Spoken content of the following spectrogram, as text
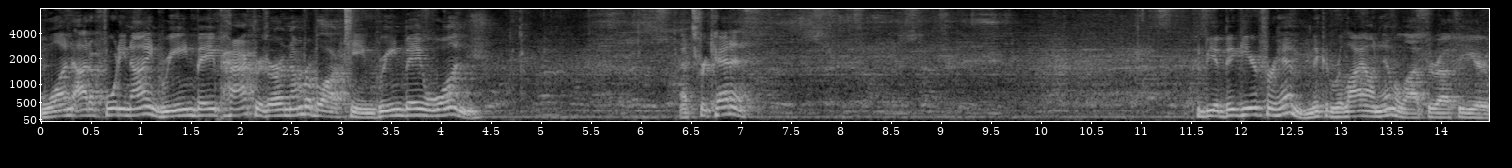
One out of 49. Green Bay Packers are a number block team. Green Bay one. That's for Kenneth. Could be a big year for him. They could rely on him a lot throughout the year.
